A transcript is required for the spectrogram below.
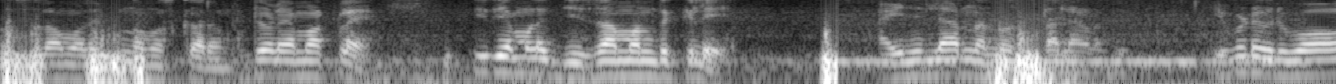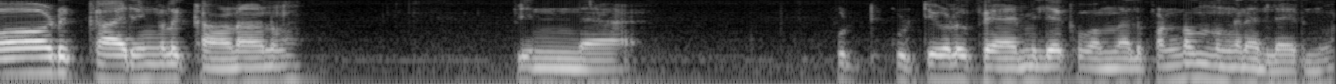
അസ്സാം വലൈക്കും നമസ്കാരം. കുട്ടികളെ മക്കളെ ഇത് നമ്മളെ ജിസാമന്തക്കിലെ അയിനില്ലാർ എന്ന് പറഞ്ഞ സ്ഥലമാണിത്. ഇവിടെ ഒരുപാട് കാര്യങ്ങൾ കാണാനും പിന്നെ കുട്ടി കുട്ടികൾ ഫാമിലിയൊക്കെ വന്നാൽ പണ്ടൊന്നും ഇങ്ങനെ അല്ലായിരുന്നു.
